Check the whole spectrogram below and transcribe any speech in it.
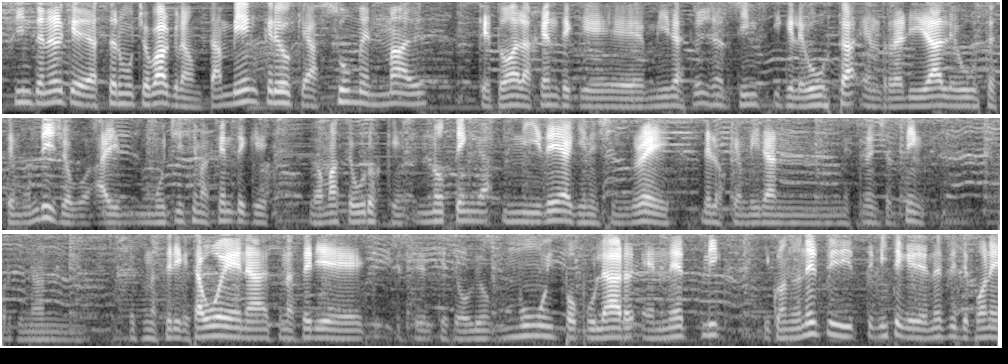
sin tener que hacer mucho background. También creo que asumen mal que toda la gente que mira Stranger Things y que le gusta, en realidad le gusta este mundillo. Hay muchísima gente que lo más seguro es que no tenga ni idea quién es Jean Grey de los que miran Stranger Things. Porque no, es una serie que está buena, es una serie que se, que se volvió muy popular en Netflix. Y cuando Netflix, te- viste que Netflix te pone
